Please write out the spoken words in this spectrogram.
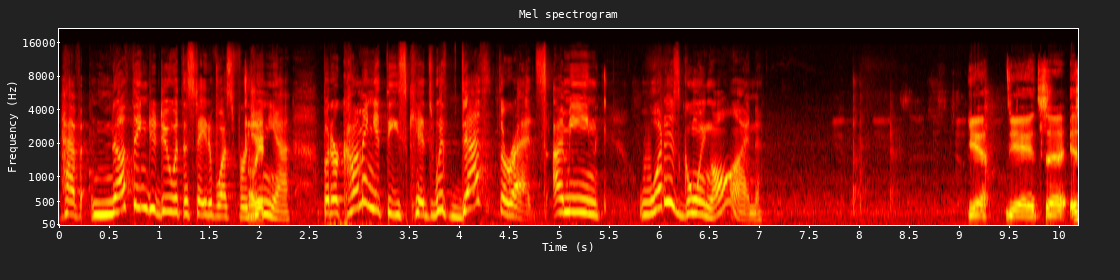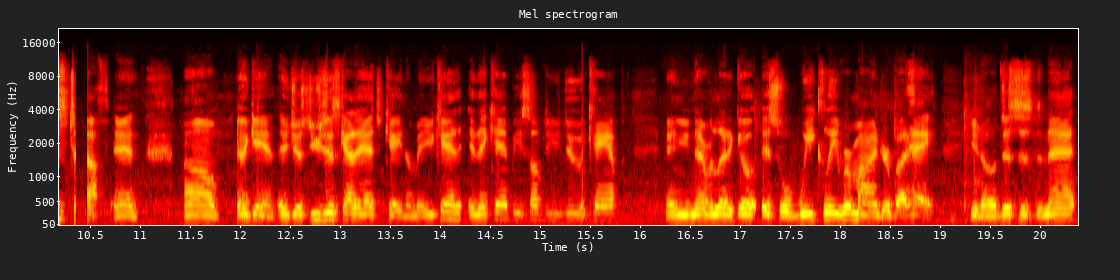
have nothing to do with the state of West oh, Virginia, but are coming at these kids with death threats. I mean, what is going on? Yeah, yeah, it's uh, it's tough, and um, again, it just you just got to educate them, and you can't, and it can't be something you do in camp, and you never let it go. It's a weekly reminder, but hey, you know this is the that,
